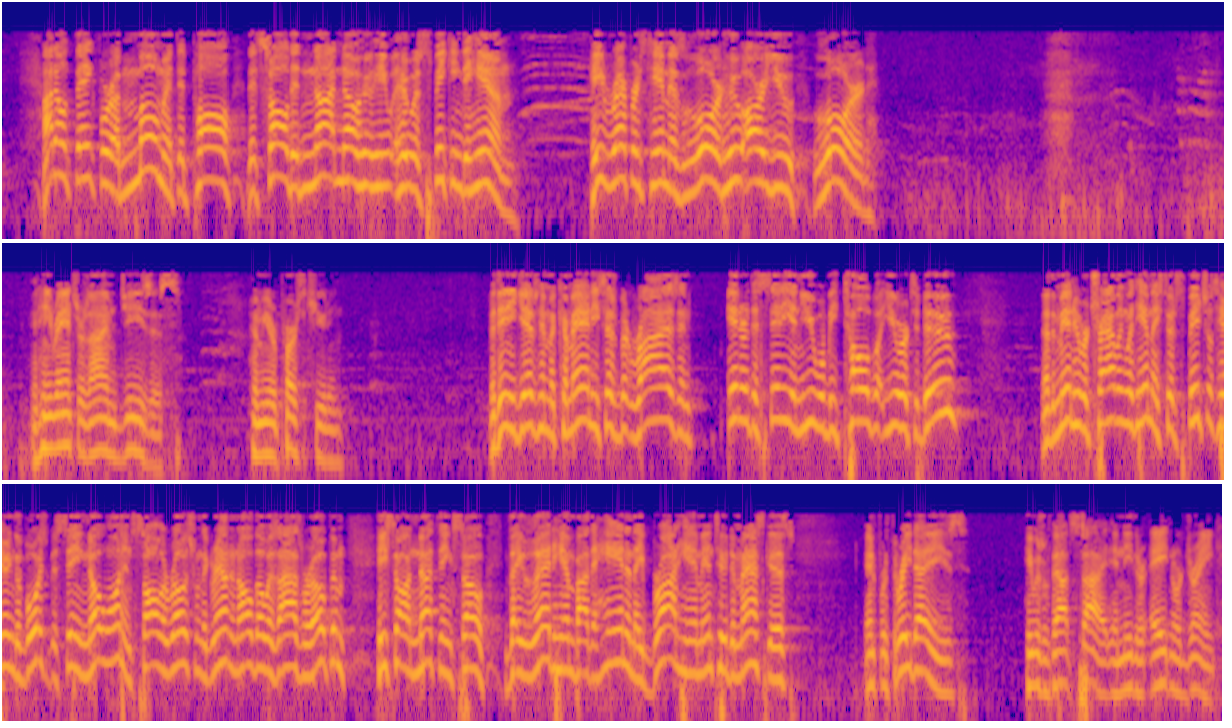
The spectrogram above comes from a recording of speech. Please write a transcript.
I don't think for a moment that Paul, that Saul did not know who he, who was speaking to him. He referenced him as Lord. Who are you, Lord? And he answers, I am Jesus, whom you're persecuting. But then he gives him a command. He says, but rise and enter the city and you will be told what you are to do. Now the men who were traveling with him, they stood speechless, hearing the voice, but seeing no one. And Saul arose from the ground, and although his eyes were open, he saw nothing. So they led him by the hand, and they brought him into Damascus. And for three days, he was without sight, and neither ate nor drank.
